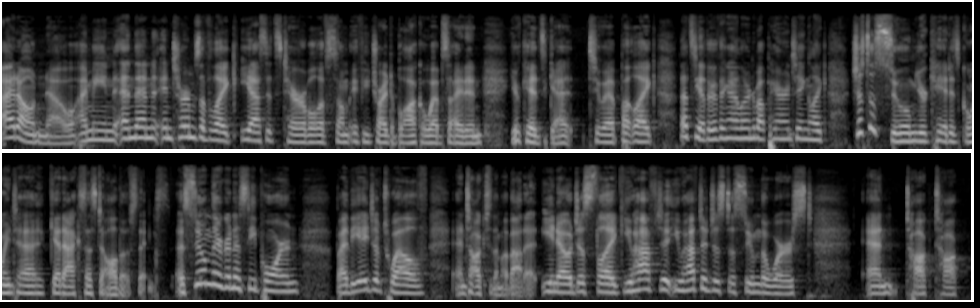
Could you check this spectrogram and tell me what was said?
I don't know. I mean, and then in terms of like, yes, it's terrible if some if you tried to block a website and your kids get to it, but like that's the other thing I learned about parenting. Like, just assume your kid is going to get access to all those things. Assume they're going to see porn by the age of twelve and talk to them about it. You know, just like you have to you have to just assume the worst and talk talk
